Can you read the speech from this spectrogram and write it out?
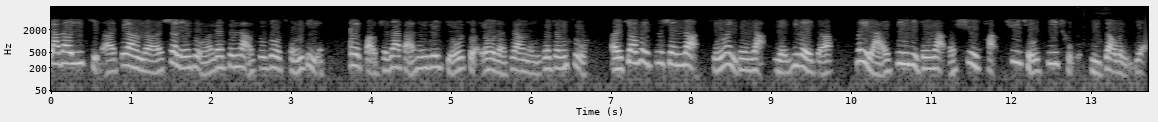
加到一起的这样的社零总额的增长速度同比。会保持在百分之九左右的这样的一个增速，而消费自身的平稳增长，也意味着未来经济增长的市场需求基础比较稳健。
